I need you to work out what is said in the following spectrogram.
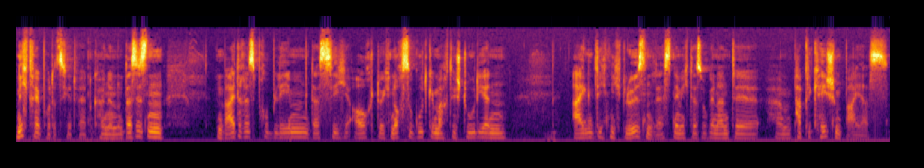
nicht reproduziert werden können. Und das ist ein, ein weiteres Problem, das sich auch durch noch so gut gemachte Studien eigentlich nicht lösen lässt, nämlich der sogenannte ähm, Publication Bias.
